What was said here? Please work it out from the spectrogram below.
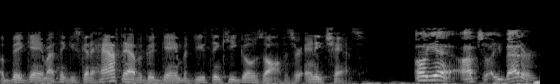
a big game? I think he's going to have to have a good game, but do you think he goes off? Is there any chance? Oh yeah, absolutely. He better.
